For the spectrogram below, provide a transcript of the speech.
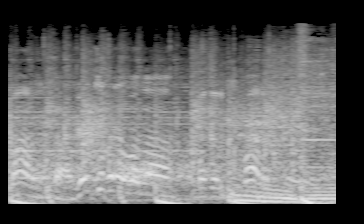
Marta, wielkie brawa dla modelki Marty.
